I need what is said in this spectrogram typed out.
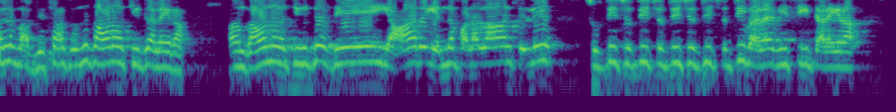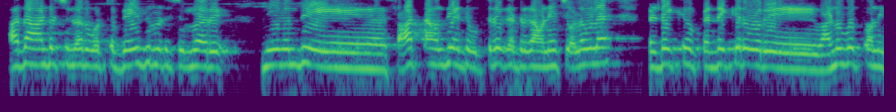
மேலே விசாஸ் வந்து கவனம் வச்சுக்கிட்டு அலையிறான். அவன் கவனம் வச்சுக்கிட்டு அப்படியே யாரை என்ன பண்ணலாம்னு சொல்லி சுத்தி சுத்தி சுத்தி சுத்தி சுத்தி வலை வீசிக்கிட்டு அலைகிறான். அதான் ஆண்டு சொல்லுவார் ஒருத்தர் பேதுருட்ட சொல்லுவாரு நீ வந்து சாத்தா வந்து என்கிட்ட உத்தரவு கேட்டிருக்கான். அவனே சொல்லவில் பிடைக்க பிடைக்கிற ஒரு அனுபவத்தை அவனை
